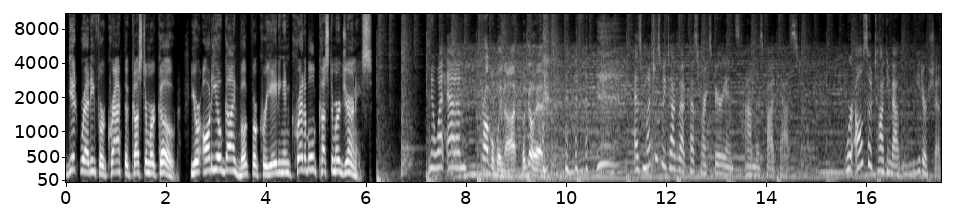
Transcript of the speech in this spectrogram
Get ready for Crack the Customer Code, your audio guidebook for creating incredible customer journeys. You know what, Adam? Probably not, but go ahead. as much as we talk about customer experience on this podcast, we're also talking about leadership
